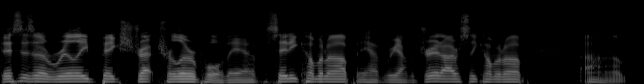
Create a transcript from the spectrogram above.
this is a really big stretch for Liverpool. They have City coming up, they have Real Madrid obviously coming up. Um,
